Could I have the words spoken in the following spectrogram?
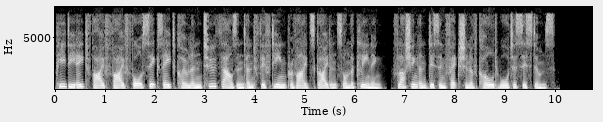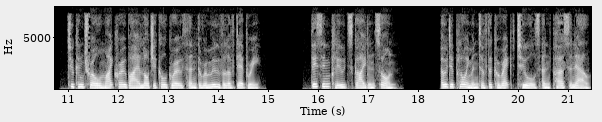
PD 855468 2015 provides guidance on the cleaning, flushing and disinfection of cold water systems to control microbiological growth and the removal of debris. This includes guidance on O deployment of the correct tools and personnel.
